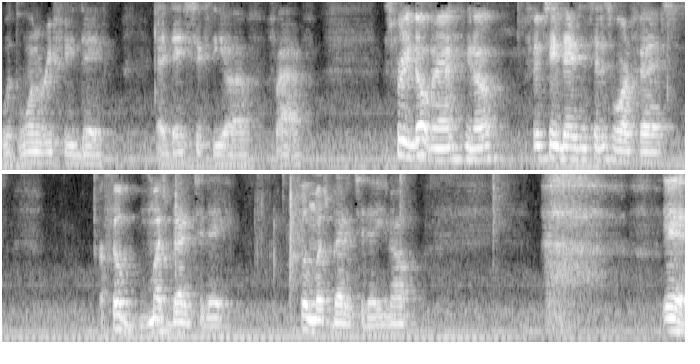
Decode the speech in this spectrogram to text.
with one refeed day at day 65. It's pretty dope, man. You know, 15 days into this water fast, I feel much better today. I feel much better today, you know. yeah,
